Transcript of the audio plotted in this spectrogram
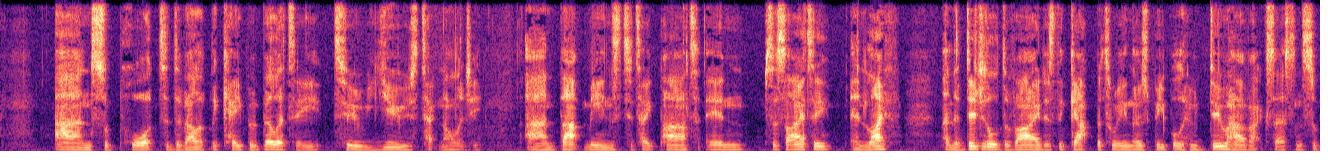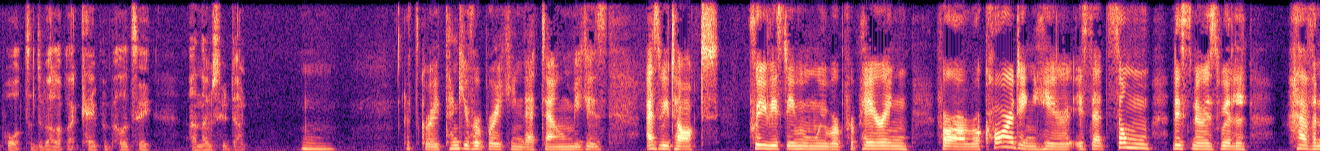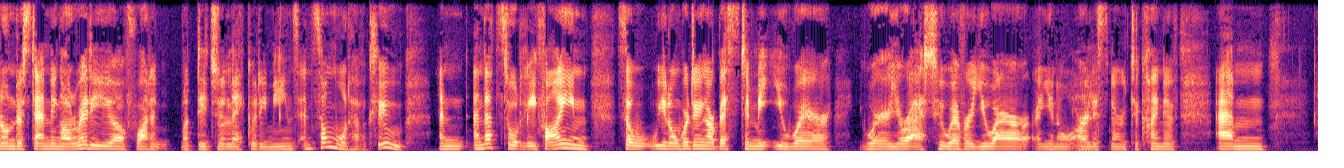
and support to develop the capability to use technology. And that means to take part in society, in life, and the digital divide is the gap between those people who do have access and support to develop that capability and those who don't. Mm. That's great. Thank you for breaking that down because as we talked previously when we were preparing for our recording here, is that some listeners will have an understanding already of what it, what digital equity means, and some won't have a clue, and and that's totally fine. So you know we're doing our best to meet you where where you're at, whoever you are, you know, our mm. listener, to kind of um,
